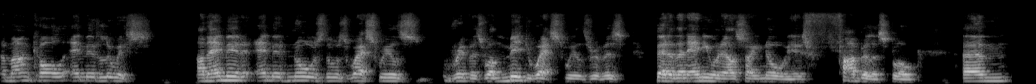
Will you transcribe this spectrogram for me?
a man called Emyr Lewis. And Emyr, Emyr knows those West Wales rivers, well, mid West Wales rivers, better than anyone else I know. He's a fabulous bloke. Um,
